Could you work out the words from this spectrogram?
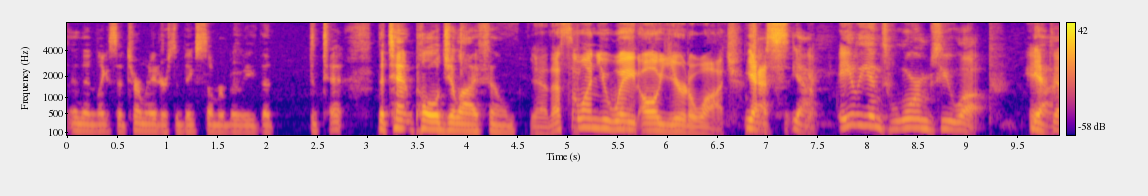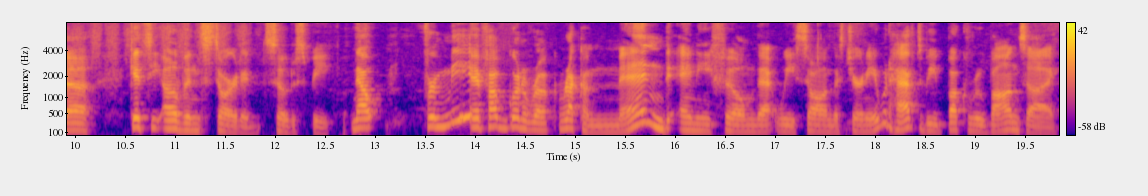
and then like I said, Terminator's a big summer movie. The the tent the tent pole July film. Yeah, that's the one you wait all year to watch. Yes, yeah. Aliens warms you up. It Yeah. uh, gets the oven started, so to speak. Now, for me, if I'm going to re- recommend any film that we saw on this journey, it would have to be Buckaroo Banzai.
